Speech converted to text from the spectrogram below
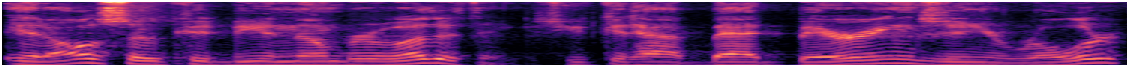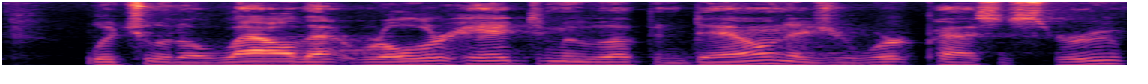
it also could be a number of other things. You could have bad bearings in your roller, which would allow that roller head to move up and down as your work passes through.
